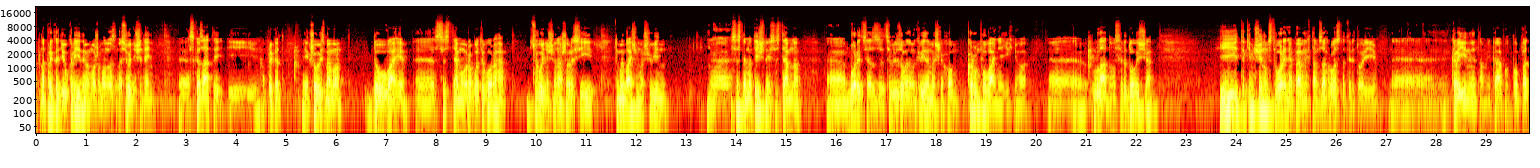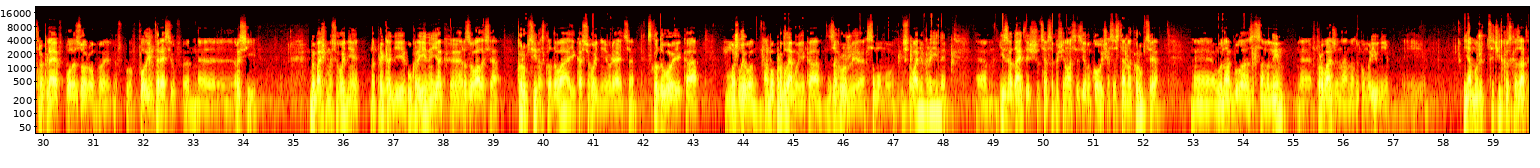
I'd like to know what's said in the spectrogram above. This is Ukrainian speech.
от на прикладі України ми можемо на, на сьогоднішній день е, сказати, і, наприклад, якщо візьмемо до уваги е, систему роботи ворога сьогоднішньої нашої Росії, то ми бачимо, що він е, систематично і системно бореться з цивілізованими країнами шляхом корумпування їхнього владного середовища. І таким чином створення певних там загроз на території країни, там, яка по- по- потрапляє в поле зору, е, в- поле інтересів е, Росії. Ми бачимо сьогодні на прикладі України, як е, розвивалася корупційна складова, яка сьогодні є складовою, яка можливо або проблемою, яка загрожує самому існуванню країни. Е, І згадайте, що це все починалося з Януковича. Системна корупція, вона була саме ним впроваджена на такому рівні. Я можу це чітко сказати.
